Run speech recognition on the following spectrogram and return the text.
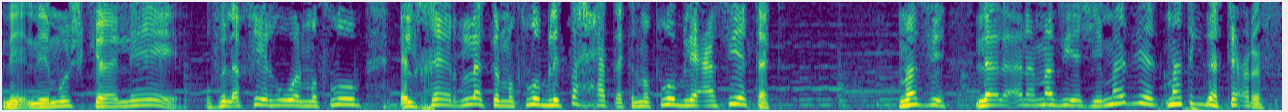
لمشكلة. ليه؟ وفي الأخير هو المطلوب الخير لك المطلوب لصحتك المطلوب لعافيتك. ما في لا لا أنا ما في شيء. ما ما تقدر تعرف.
